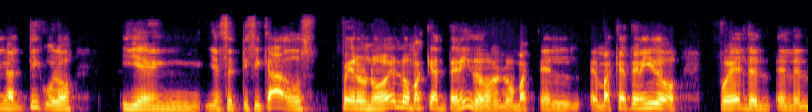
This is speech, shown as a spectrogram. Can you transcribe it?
en artículos y en, y en certificados, pero no es lo más que han tenido. Lo más, el, el más que ha tenido fue el del, el del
